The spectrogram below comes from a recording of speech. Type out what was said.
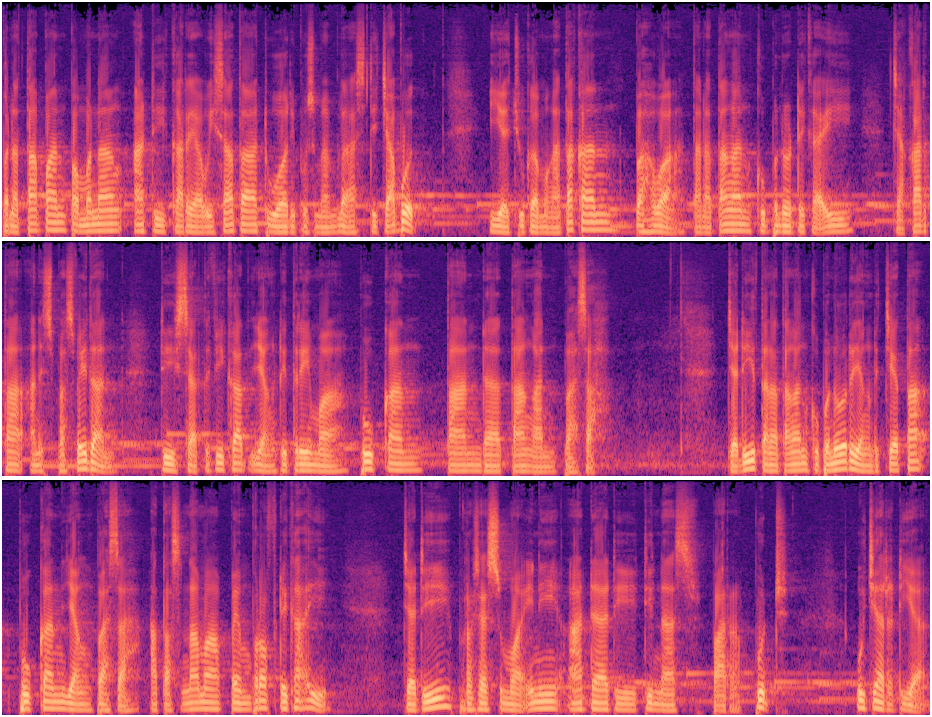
penetapan pemenang Adi Karya Wisata 2019 dicabut. Ia juga mengatakan bahwa tanda tangan Gubernur DKI Jakarta Anies Baswedan di sertifikat yang diterima bukan tanda tangan basah. Jadi tanda tangan gubernur yang dicetak bukan yang basah atas nama Pemprov DKI. Jadi proses semua ini ada di Dinas Parbud, ujar dia.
